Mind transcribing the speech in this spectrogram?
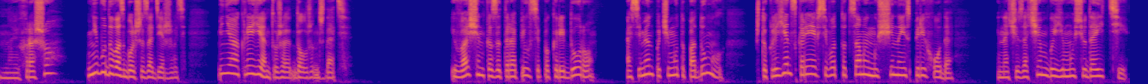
Ну и хорошо, не буду вас больше задерживать. Меня клиент уже должен ждать. Иващенко заторопился по коридору, а Семён почему-то подумал, что клиент, скорее всего, тот самый мужчина из перехода, иначе зачем бы ему сюда идти?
